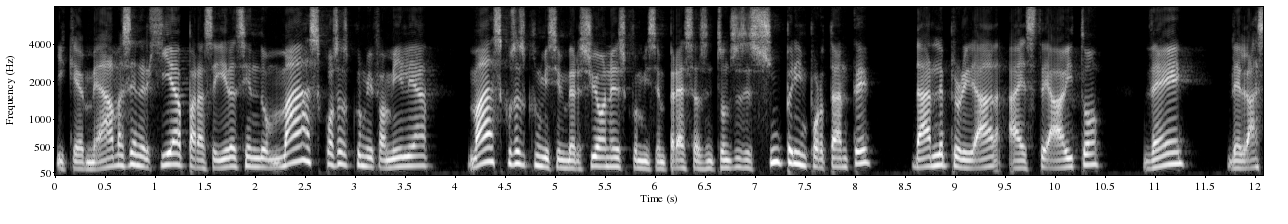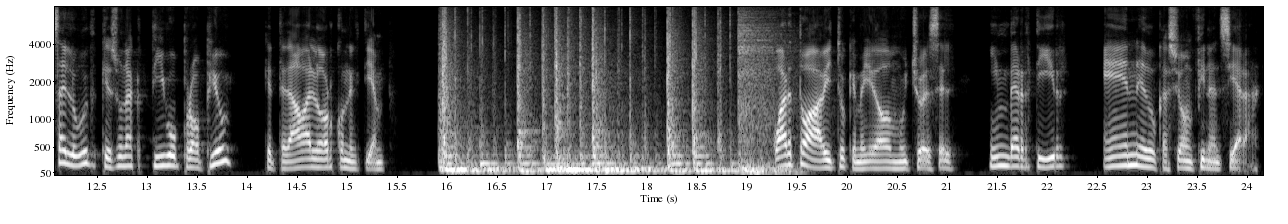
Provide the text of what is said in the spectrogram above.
y que me da más energía para seguir haciendo más cosas con mi familia, más cosas con mis inversiones, con mis empresas. Entonces es súper importante darle prioridad a este hábito de, de la salud, que es un activo propio que te da valor con el tiempo. Cuarto hábito que me ha ayudado mucho es el invertir en educación financiera.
